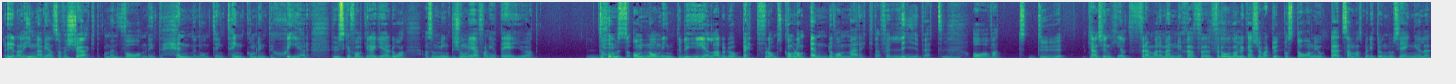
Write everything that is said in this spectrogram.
redan innan vi ens har försökt. Ja, men vad om det inte händer någonting? Tänk om det inte sker? Hur ska folk reagera då? Alltså min personliga erfarenhet är ju att de, om någon inte blir helad och du har bett för dem så kommer de ändå vara märkta för livet mm. av att du kanske en helt främmande människa för, för någon. Du kanske har varit ute på stan och gjort det här tillsammans med ditt ungdomsgäng eller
